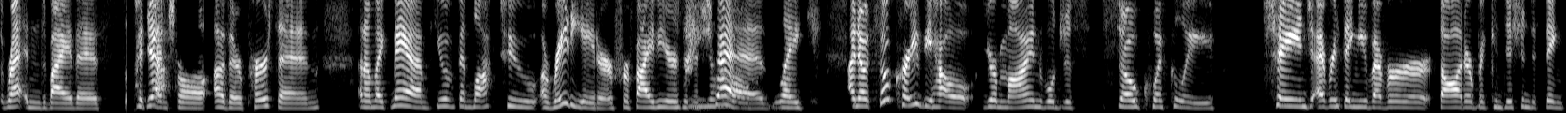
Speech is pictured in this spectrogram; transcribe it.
threatened by this potential other person. And I'm like, ma'am, you have been locked to a radiator for five years in a shed. Like, I know it's so crazy how your mind will just so quickly change everything you've ever thought or been conditioned to think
